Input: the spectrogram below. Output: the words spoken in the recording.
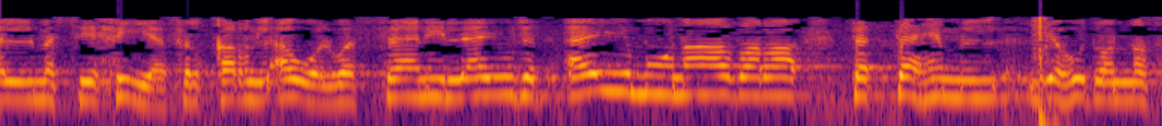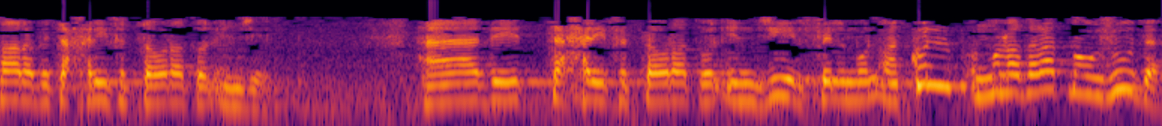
المسيحية في القرن الأول والثاني لا يوجد أي مناظرة تتهم اليهود والنصارى بتحريف التوراة والإنجيل. هذه تحريف التوراة والإنجيل في المن... كل المناظرات موجودة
